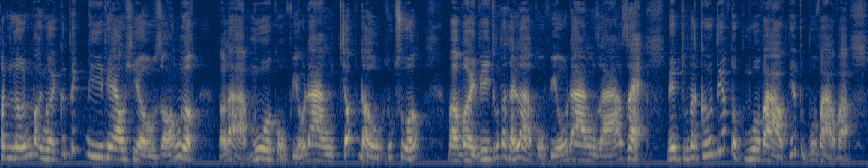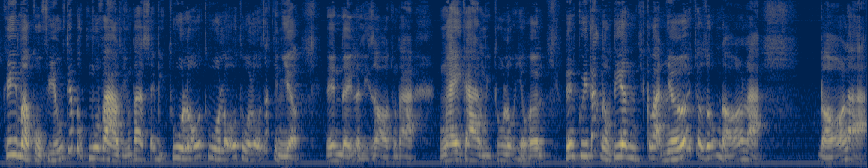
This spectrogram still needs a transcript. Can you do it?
Phần lớn mọi người cứ thích đi theo chiều gió ngược, đó là mua cổ phiếu đang chốc đầu rút xuống. Và bởi vì chúng ta thấy là cổ phiếu đang giá rẻ nên chúng ta cứ tiếp tục mua vào tiếp tục mua vào và khi mà cổ phiếu tiếp tục mua vào thì chúng ta sẽ bị thua lỗ thua lỗ thua lỗ rất là nhiều. Nên đấy là lý do chúng ta ngày càng bị thua lỗ nhiều hơn. Nên quy tắc đầu tiên các bạn nhớ cho Dũng đó là đó là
